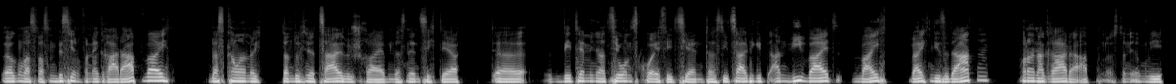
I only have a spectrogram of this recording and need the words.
irgendwas, was ein bisschen von der Gerade abweicht und das kann man durch, dann durch eine Zahl beschreiben. Das nennt sich der äh, Determinationskoeffizient. Das ist die Zahl, die gibt an, wie weit weicht, weichen diese Daten von einer Gerade ab. Und das ist dann irgendwie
